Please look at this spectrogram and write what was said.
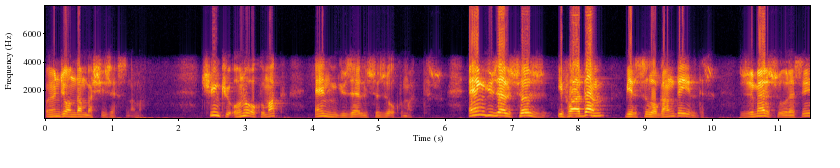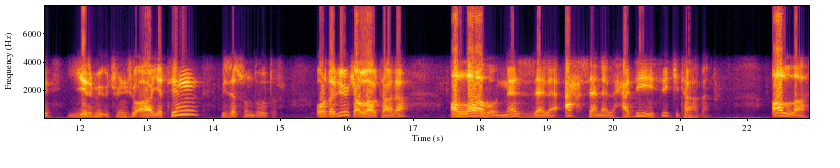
Önce ondan başlayacaksın ama. Çünkü onu okumak en güzel sözü okumaktır. En güzel söz ifadem bir slogan değildir. Zümer suresi 23. ayetin bize sunduğudur. Orada diyor ki Allahu Teala Allahu nezzele ahsenel hadisi kitaben. Allah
